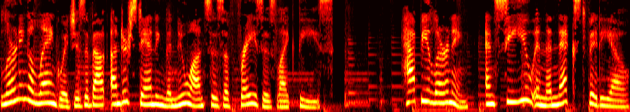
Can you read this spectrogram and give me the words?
Learning a language is about understanding the nuances of phrases like these. Happy learning, and see you in the next video.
